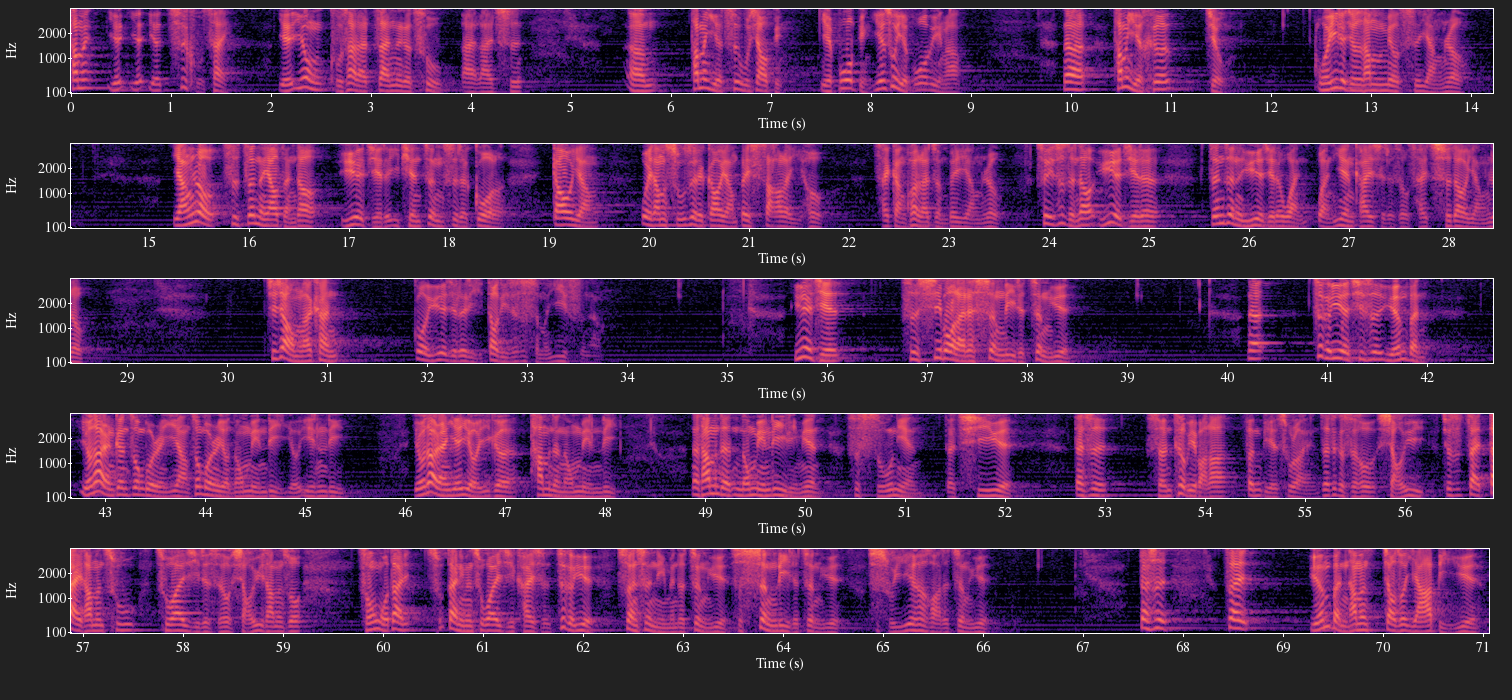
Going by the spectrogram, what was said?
他们也也也吃苦菜，也用苦菜来沾那个醋来来吃。嗯，他们也吃无效饼，也剥饼，耶稣也剥饼了。那他们也喝酒，唯一的就是他们没有吃羊肉。羊肉是真的要等到逾越节的一天正式的过了，羔羊为他们赎罪的羔羊被杀了以后，才赶快来准备羊肉。所以是等到逾越节的真正的逾越节的晚晚宴开始的时候，才吃到羊肉。接下来我们来看过逾越节的礼到底这是什么意思呢？逾越节是希伯来的胜利的正月。那这个月其实原本犹太人跟中国人一样，中国人有农民历有阴历，犹太人也有一个他们的农民历。那他们的农民历里面是俗年的七月，但是神特别把它分别出来，在这个时候，小玉就是在带他们出出埃及的时候，小玉他们说，从我带出带你们出埃及开始，这个月算是你们的正月，是胜利的正月，是属于耶和华的正月。但是在原本他们叫做亚比月，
